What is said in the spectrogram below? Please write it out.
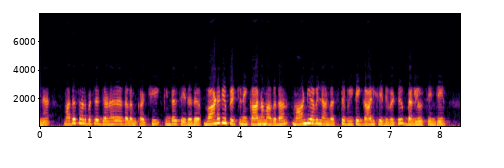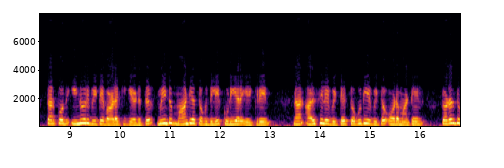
என மதசார்பற்ற ஜனதாதளம் கட்சி கிண்டல் செய்தது. வாடகை பிரச்சினை காரணமாக தான் மாண்டியாவில் நான் வசித்த வீட்டை காலி செய்துவிட்டு பெங்களூர் சென்றேன். தற்போது இன்னொரு வீட்டை வாடகைக்கு எடுத்து மீண்டும் மாண்டியா தொகுதியிலே குடியேற இருக்கிறேன். நான் அரசியலை விட்டு தொகுதியை விட்டு ஓட மாட்டேன் தொடர்ந்து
